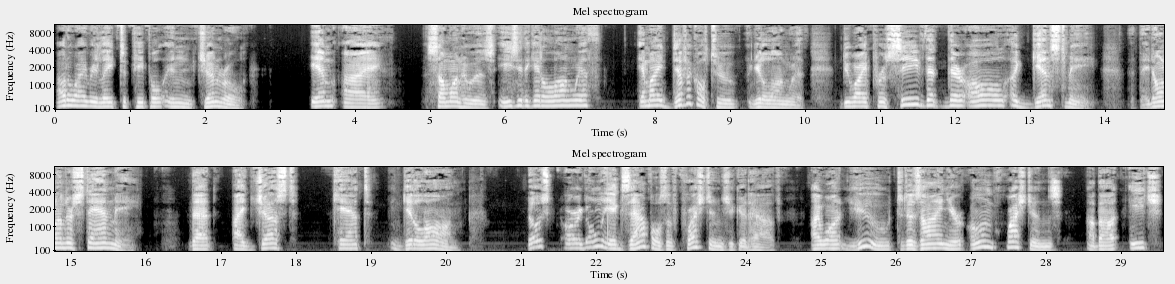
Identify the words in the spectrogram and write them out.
How do I relate to people in general? Am I someone who is easy to get along with? Am I difficult to get along with? Do I perceive that they're all against me, that they don't understand me? that I just can't get along. Those are only examples of questions you could have. I want you to design your own questions about each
